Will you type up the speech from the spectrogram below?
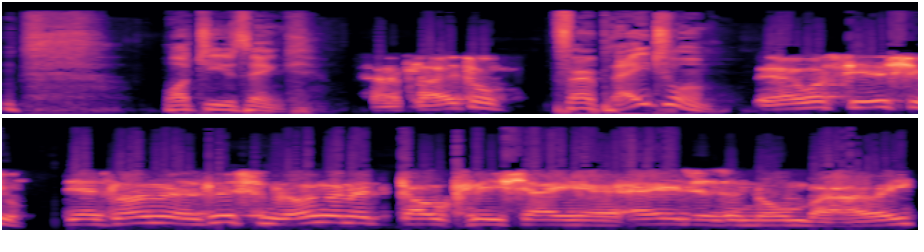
what do you think? Fair play to him. Fair play to him. Yeah, what's the issue? Yeah, as long as listen, I'm gonna go cliche here. Age is a number, alright?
